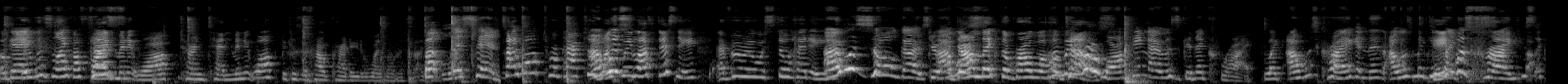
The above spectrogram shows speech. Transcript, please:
Okay, It was like a five minute walk turned ten minute walk because of how crowded it was on the side. but listen, sidewalks were packed too. I Once was- we left Disney, everybody was still heading I was so guys. down I was, like the row of when we were walking, I was gonna cry. Like I was crying, and then I was making. Gabe like, was crying. He's like,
